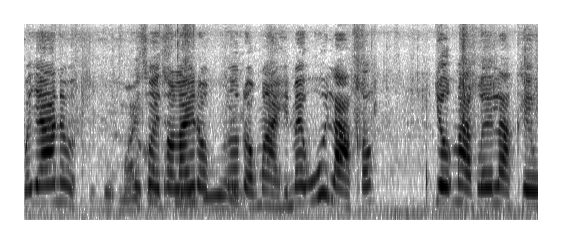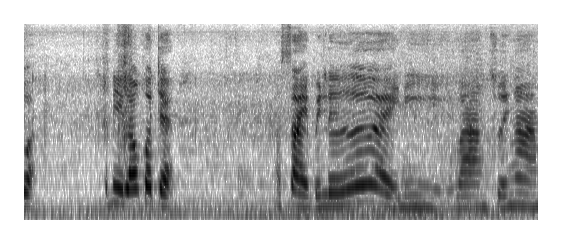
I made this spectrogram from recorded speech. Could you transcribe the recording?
ปะยาเนี่ยดอกไม้ไม่ค่อยเท่าไรดอกก็ดอกไม้เห็นไหมอุ้ยหลากเขาเยอะมากเลยหลากเคลอะทีนี้เราก็จะเอาใส่ไปเลย นี่ วางสวยงาม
